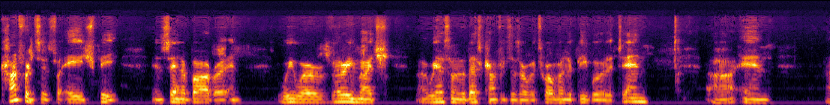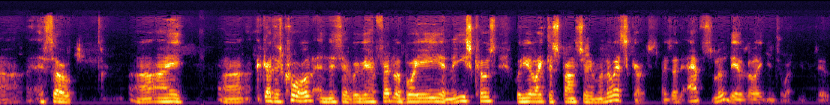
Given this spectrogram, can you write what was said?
conferences for AHP in Santa Barbara, and we were very much, uh, we had some of the best conferences, over 1,200 people would attend. Uh, and uh, so uh, I uh, got this call and they said, we have Fred Leboyer in the East Coast. Would you like to sponsor him on the West Coast? I said, absolutely. I was really into what you do.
